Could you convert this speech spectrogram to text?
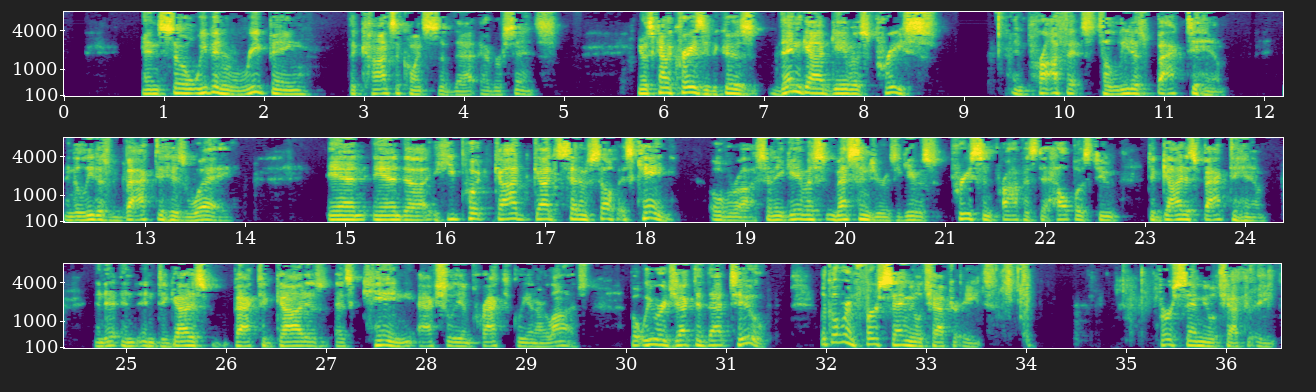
And so we've been reaping the consequences of that ever since. You know, it's kind of crazy because then God gave us priests and prophets to lead us back to him and to lead us back to his way. And, and, uh, he put God, God set himself as king over us and he gave us messengers. He gave us priests and prophets to help us to, to guide us back to him and, and, and to guide us back to God as, as king actually and practically in our lives. But we rejected that too. Look over in 1 Samuel chapter 8. 1 Samuel chapter 8.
